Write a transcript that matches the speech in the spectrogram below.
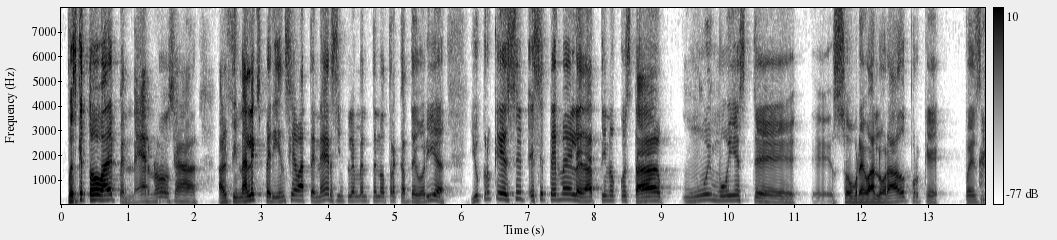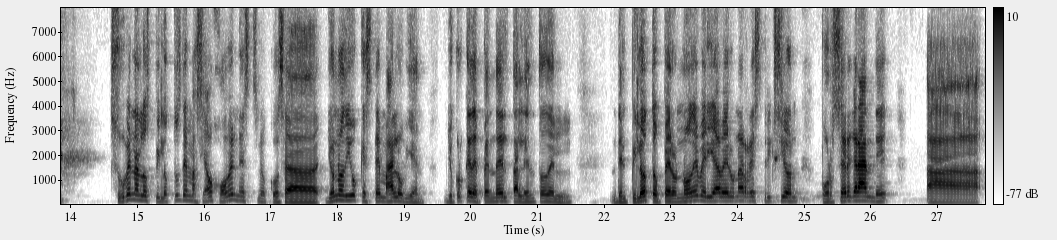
Pues que todo va a depender, ¿no? O sea, al final experiencia va a tener, simplemente en otra categoría. Yo creo que ese, ese tema de la edad, Tinoco, está muy, muy este, eh, sobrevalorado porque, pues, suben a los pilotos demasiado jóvenes, Tinoco. O sea, yo no digo que esté mal o bien yo creo que depende del talento del, piloto, pero no debería haber una restricción por ser grande a,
